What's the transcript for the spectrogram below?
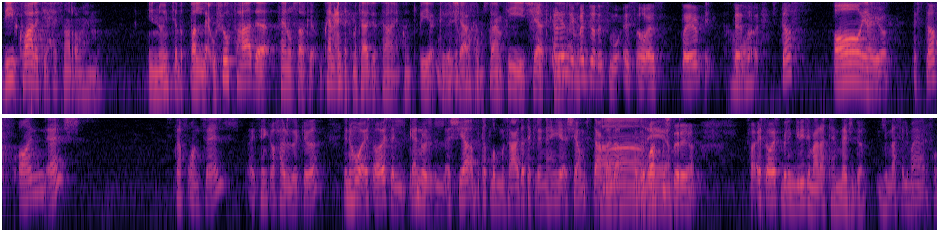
دي ال quality أحس مرة مهمة. إنه أنت بتطلع. وشوف هذا فين وصلك. وكان عندك متاجر تانية كنت تبيع كذا أشياء كمستعمل في أشياء كان عندي كثيره متجر اسمه SOS طيب؟ stuff oh yes أيوه. stuff on إيش؟ stuff on sale I think أو حاجة زي كذا. انه هو SOS كأنه الأشياء بتطلب مساعدتك لانها هي أشياء مستعملة آه، فتبغاك أيوه. تشتريها. ف SOS بالإنجليزي معناتها النجده للناس اللي ما يعرفوا.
